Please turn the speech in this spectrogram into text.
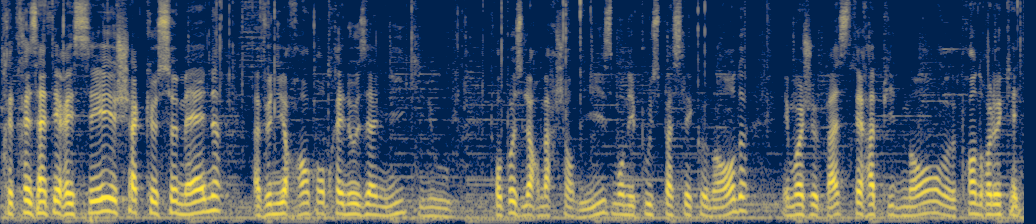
très très intéressés chaque semaine à venir rencontrer nos amis qui nous proposent leurs marchandises. Mon épouse passe les commandes et moi je passe très rapidement euh, prendre le caddie.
